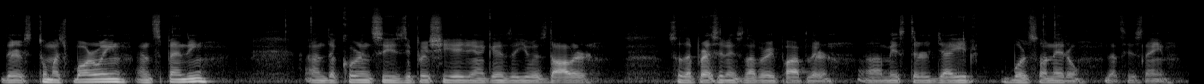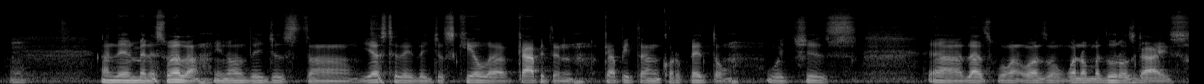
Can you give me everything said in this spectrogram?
There's too much borrowing and spending, and the currency is depreciating against the U.S. dollar. So the president is not very popular. Uh, Mr. Jair Bolsonaro, that's his name. And then Venezuela, you know, they just uh, yesterday they just killed a captain, Capitan Corpeto, which is uh, that's one was one of Maduro's guys.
